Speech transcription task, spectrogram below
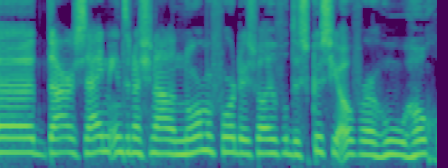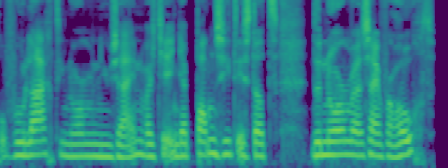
Uh, daar zijn internationale normen voor. Er is wel heel veel discussie over hoe hoog of hoe laag die normen nu zijn. Wat je in Japan ziet is dat de normen zijn verhoogd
